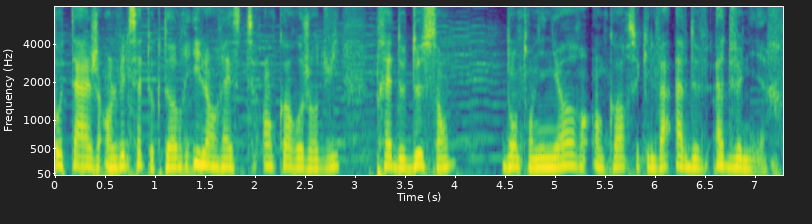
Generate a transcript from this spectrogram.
otages enlevés le 7 octobre, il en reste encore aujourd'hui près de 200 dont on ignore encore ce qu'il va advenir.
